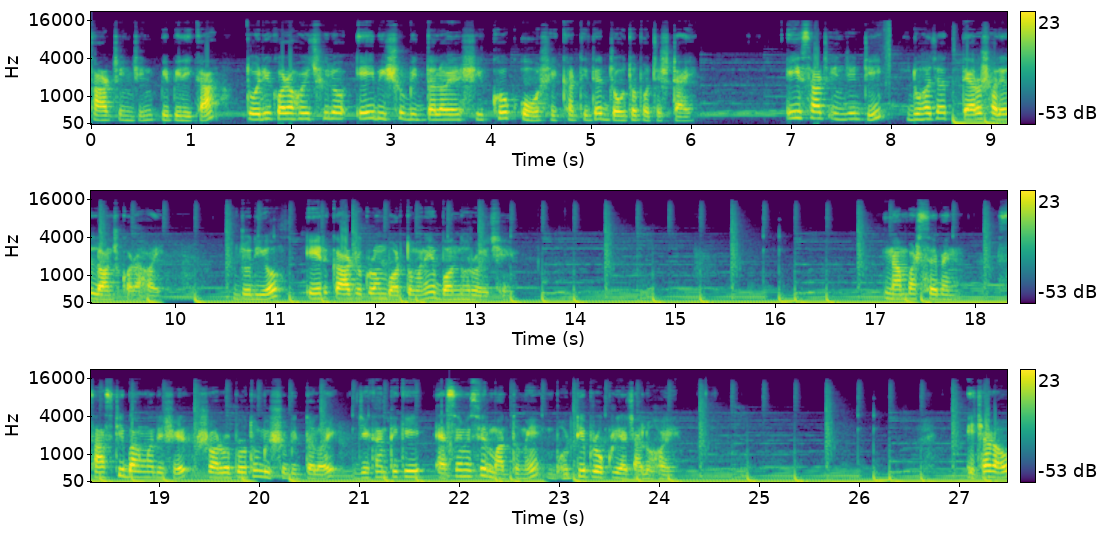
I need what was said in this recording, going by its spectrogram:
সার্চ ইঞ্জিন পিপিলিকা তৈরি করা হয়েছিল এই বিশ্ববিদ্যালয়ের শিক্ষক ও শিক্ষার্থীদের যৌথ প্রচেষ্টায়। এই সার্চ ইঞ্জিনটি দু হাজার তেরো সালে লঞ্চ করা হয়, যদিও এর কার্যক্রম বর্তমানে বন্ধ রয়েছে। নাম্বার সেভেন সাসটি বাংলাদেশের সর্বপ্রথম বিশ্ববিদ্যালয়, যেখান থেকে এস এম এর মাধ্যমে ভর্তি প্রক্রিয়া চালু হয়। এছাড়াও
